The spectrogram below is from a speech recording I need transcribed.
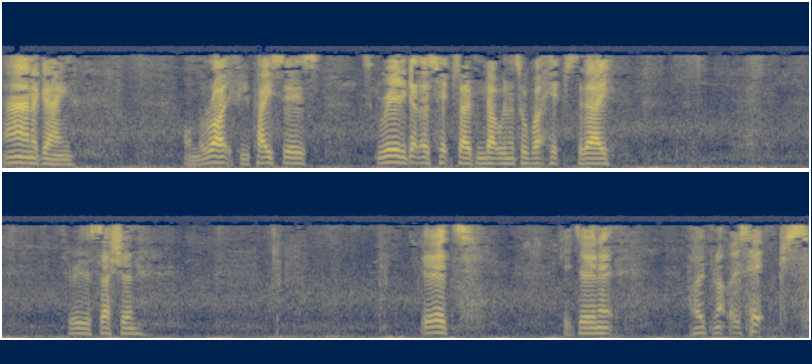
And again, on the right, a few paces. Let's really get those hips opened up. We're going to talk about hips today. Through the session. Good. Keep doing it. Open up those hips.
